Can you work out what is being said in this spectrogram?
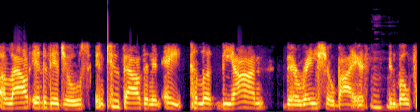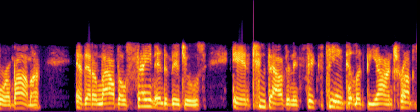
allowed individuals in 2008 to look beyond their racial bias mm-hmm. and vote for Obama, and that allowed those same individuals in 2016 to look beyond Trump's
